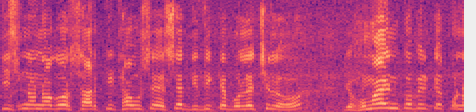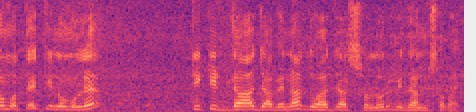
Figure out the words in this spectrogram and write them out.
কৃষ্ণনগর সার্কিট হাউসে এসে দিদিকে বলেছিল যে, হুমায়ুন কবিরকে কোনো মতেই তৃণমূলে টিকিট দেওয়া যাবে না দু হাজার ষোলোর বিধানসভায়।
